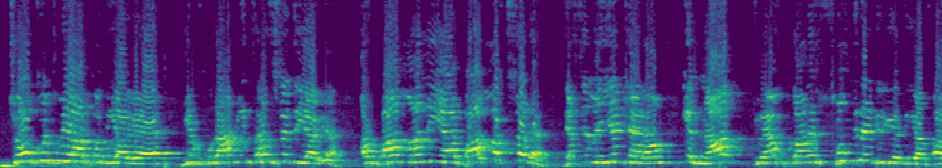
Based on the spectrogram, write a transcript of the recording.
جو کچھ بھی آپ کو دیا گیا ہے یہ خدا کی طرف سے دیا گیا اور بامانی ہے با مقصد ہے۔ جیسے میں یہ کہہ رہا ہوں کہ ناک جو ہے خدا نے سونگنے کے لیے دیا تھا،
